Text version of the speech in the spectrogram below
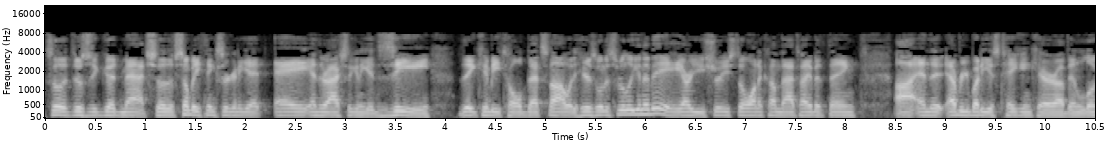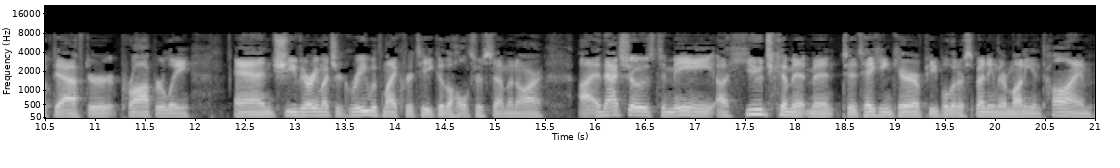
so that there's a good match. So if somebody thinks they're going to get A and they're actually going to get Z, they can be told that's not what, here's what it's really going to be. Are you sure you still want to come? That type of thing. Uh, and that everybody is taken care of and looked after properly. And she very much agreed with my critique of the Holzer seminar. Uh, and that shows to me a huge commitment to taking care of people that are spending their money and time.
